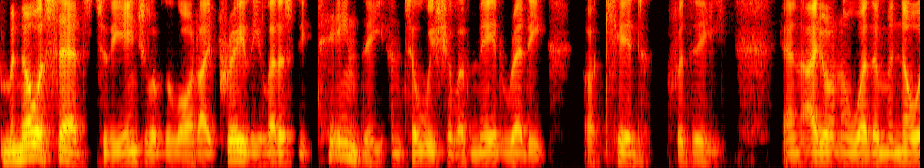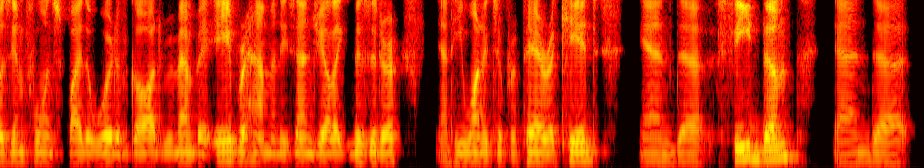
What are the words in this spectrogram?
Manoah said to the angel of the Lord, I pray thee, let us detain thee until we shall have made ready a kid for thee. And I don't know whether Manoah is influenced by the word of God. Remember Abraham and his angelic visitor, and he wanted to prepare a kid and uh, feed them. And uh,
